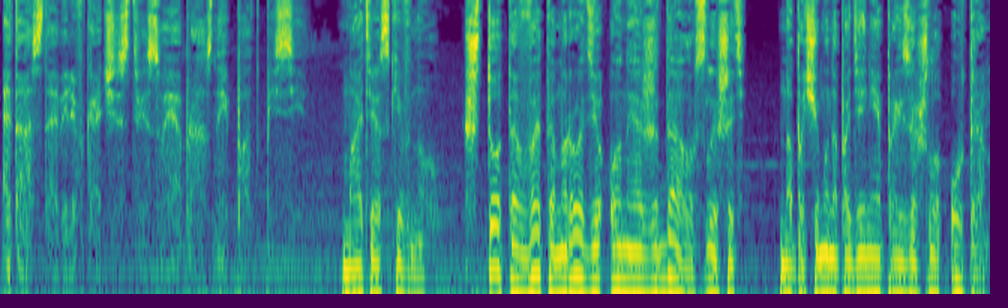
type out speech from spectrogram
это оставили в качестве своеобразной подписи». Матиас кивнул. Что-то в этом роде он и ожидал услышать но почему нападение произошло утром?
